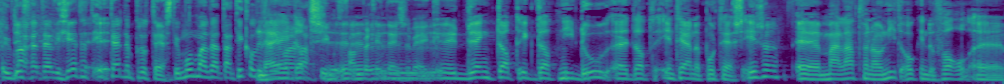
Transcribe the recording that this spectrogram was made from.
u bagatelliseert dus, het interne protest. U moet maar dat artikel eens nee, even dat, zien van begin deze week. Ik denk dat ik dat niet doe. Dat interne protest is er. Maar laten we nou niet ook in de val uh,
